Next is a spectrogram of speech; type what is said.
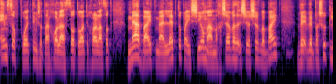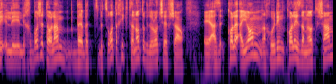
אין סוף פרויקטים שאתה יכול לעשות, או את יכולה לעשות מהבית, מהלפטופ האישי או מהמחשב שיושב בבית, ו- ופשוט ל- ל- לכבוש את העולם בצורות הכי קטנות או גדולות שאפשר. אה, אז כל, היום אנחנו יודעים, כל ההזדמנויות שם,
